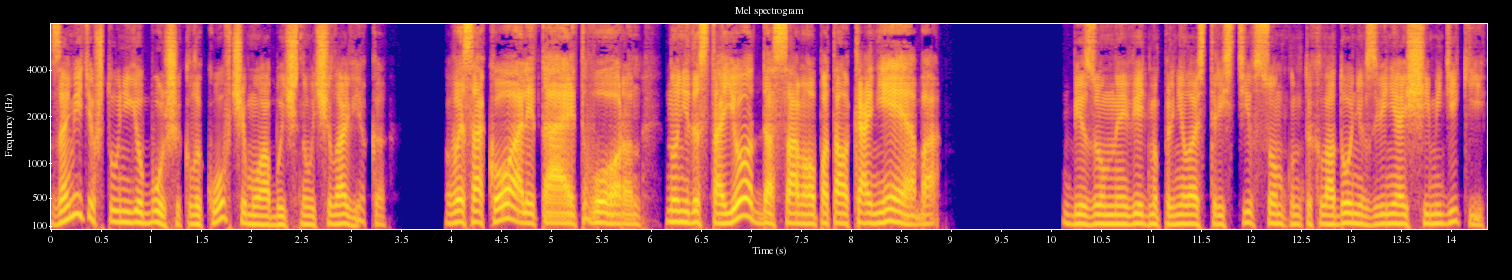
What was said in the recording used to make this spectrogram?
заметив, что у нее больше клыков, чем у обычного человека — Высоко летает ворон, но не достает до самого потолка неба. Безумная ведьма принялась трясти в сомкнутых ладонях звенящие медики,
